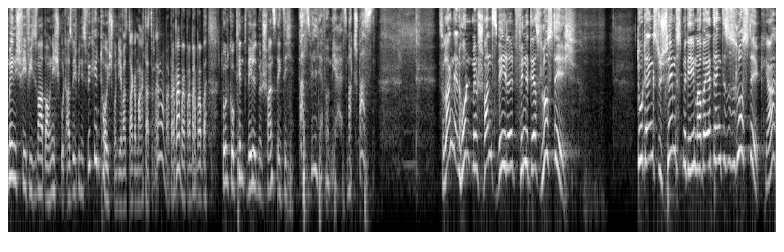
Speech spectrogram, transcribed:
Mensch, Fifi, das war aber auch nicht gut. Also ich bin jetzt wirklich enttäuscht von dir, was du da gemacht hast. Der Hund guckt hin, will mit dem Schwanz, denkt sich, was will der von mir? Es macht Spaß. Solange dein Hund mit dem Schwanz wedelt, findet der es lustig. Du denkst, du schimpfst mit ihm, aber er denkt, es ist lustig. Ja?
